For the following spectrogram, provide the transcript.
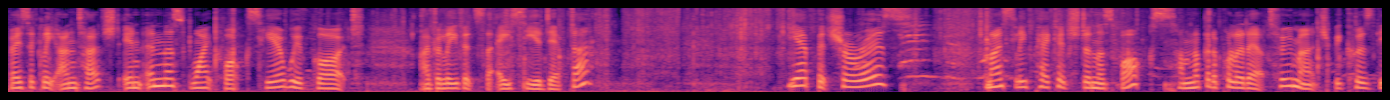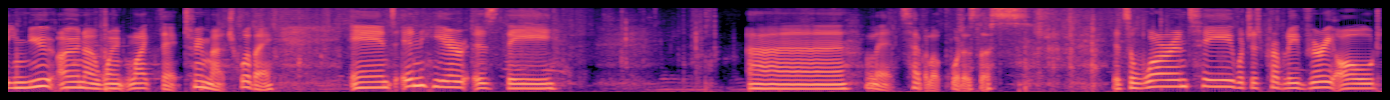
basically untouched. And in this white box here, we've got, I believe it's the AC adapter. Yep, it sure is. Nicely packaged in this box. I'm not going to pull it out too much because the new owner won't like that too much, will they? And in here is the, uh, let's have a look. What is this? It's a warranty, which is probably very old,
